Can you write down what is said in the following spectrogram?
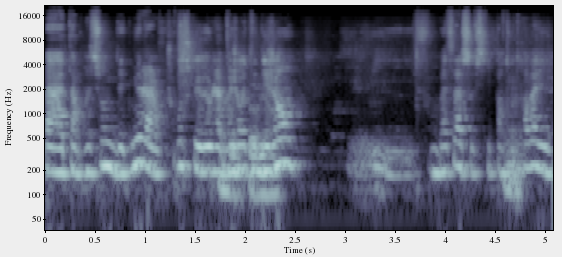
bah t'as l'impression d'être nul, alors que je pense que la majorité des gens, ils font pas ça, sauf s'ils partent au travail.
